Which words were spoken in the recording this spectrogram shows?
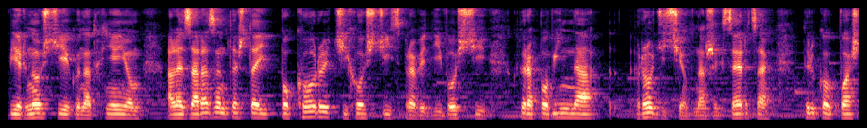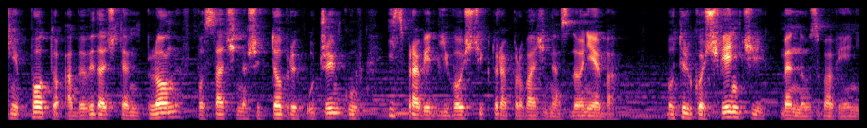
wierności Jego natchnieniom, ale zarazem też tej pokory, cichości i sprawiedliwości, która powinna rodzić się w naszych sercach, tylko właśnie po to, aby wydać ten plon w postaci naszych dobrych uczynków i sprawiedliwości, która prowadzi nas do nieba. Bo tylko święci będą zbawieni.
